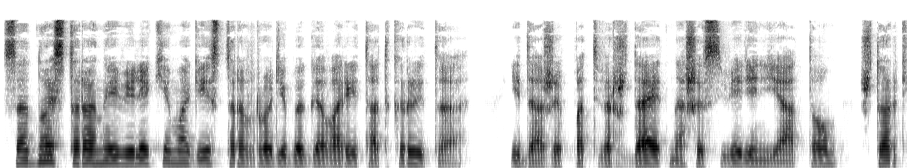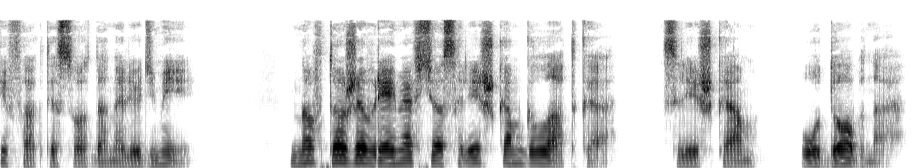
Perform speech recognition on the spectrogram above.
С одной стороны, великий магистр вроде бы говорит открыто и даже подтверждает наши сведения о том, что артефакты созданы людьми. Но в то же время все слишком гладко, слишком удобно.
